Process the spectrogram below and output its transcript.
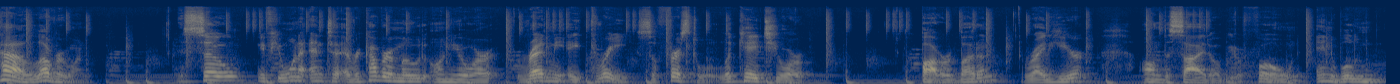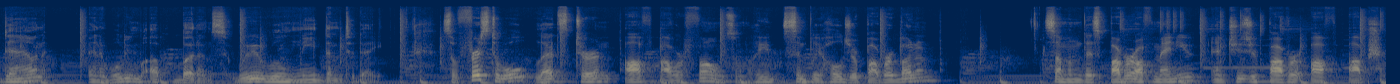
Hello everyone. So if you want to enter a recovery mode on your Redmi A3, so first of all, locate your power button right here on the side of your phone and volume down and volume up buttons. We will need them today. So first of all, let's turn off our phone. So simply hold your power button, summon this power off menu and choose your power off option.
